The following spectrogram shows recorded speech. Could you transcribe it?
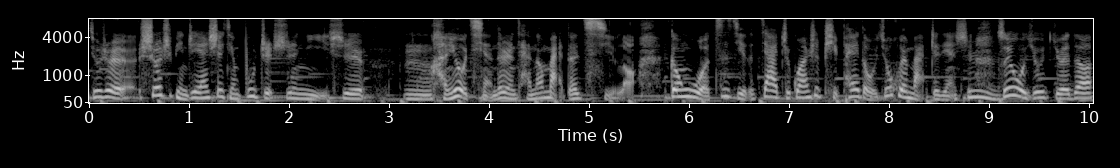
就是奢侈品这件事情，不只是你是。嗯，很有钱的人才能买得起了，跟我自己的价值观是匹配的，我就会买这件事。所以我就觉得，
